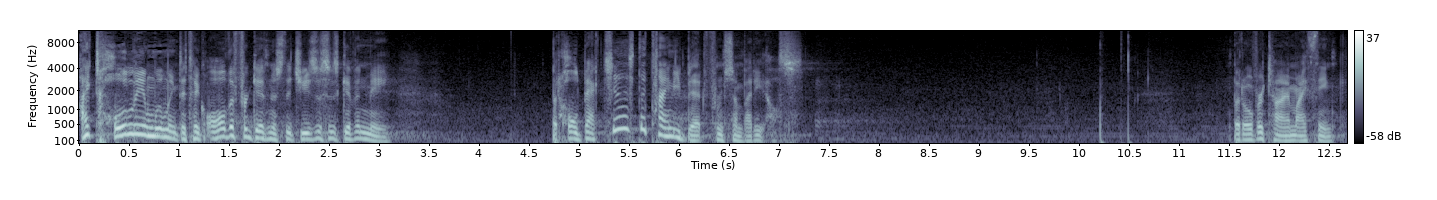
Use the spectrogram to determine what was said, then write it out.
I totally am willing to take all the forgiveness that Jesus has given me, but hold back just a tiny bit from somebody else. but over time, I think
